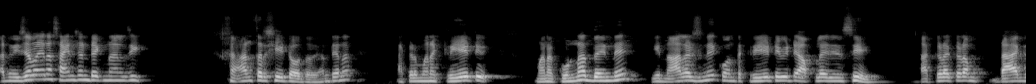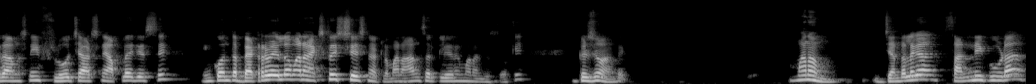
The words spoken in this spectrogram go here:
అది నిజమైన science and technology answer sheet అవుతుంది. అంతేనా? అక్కడ మన క్రియేటివ్ మనకున్న దాన్నే ఈ నాలెడ్జ్ని కొంత క్రియేటివిటీ అప్లై చేసి అక్కడక్కడ డయాగ్రామ్స్ని ఫ్లో చార్ట్స్ని అప్లై చేస్తే ఇంకొంత బెటర్ వేలో మనం ఎక్స్ప్రెస్ చేసినట్లు మన ఆన్సర్ క్లియర్గా మనం చూస్తే ఓకే ఇక్కడ చూడండి. మనం జనరల్గా సన్ని కూడా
